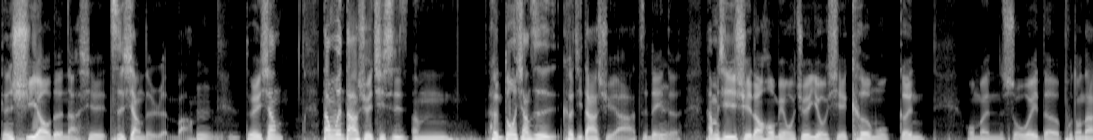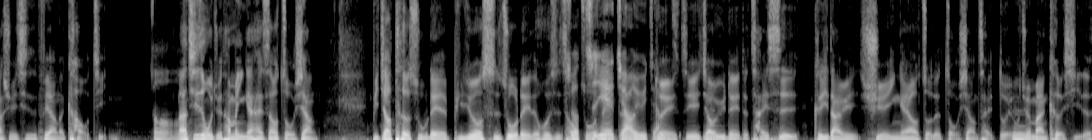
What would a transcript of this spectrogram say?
跟需要的哪些志向的人吧。嗯，对，像大部分大学其实，嗯，很多像是科技大学啊之类的，嗯、他们其实学到后面，我觉得有些科目跟我们所谓的普通大学其实非常的靠近。哦，那其实我觉得他们应该还是要走向比较特殊类的，比如说实作类的，或是操作职业教育这样，对，职业教育类的才是科技大学应该要走的走向才对。嗯、我觉得蛮可惜的，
